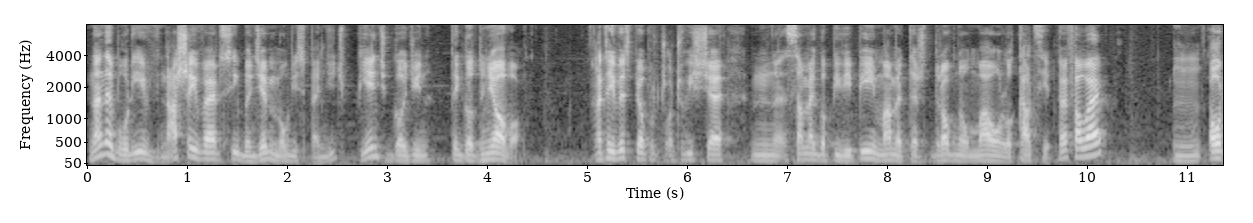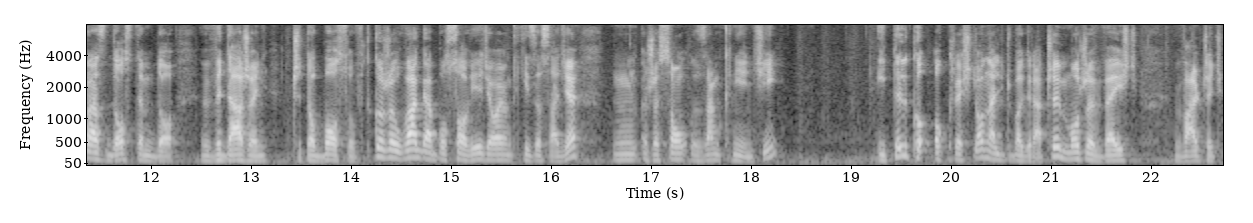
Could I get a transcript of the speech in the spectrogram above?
Na Nebuli w naszej wersji będziemy mogli spędzić 5 godzin tygodniowo. Na tej wyspie oprócz oczywiście mm, samego PvP mamy też drobną, małą lokację PvE, oraz dostęp do wydarzeń czy to bossów. Tylko, że uwaga, bossowie działają w takiej zasadzie, że są zamknięci i tylko określona liczba graczy może wejść, walczyć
